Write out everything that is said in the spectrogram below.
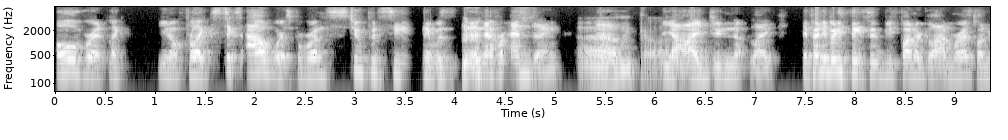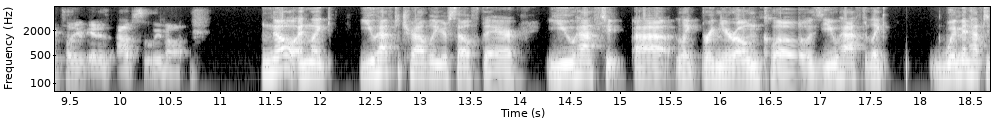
over it, like you know, for like six hours for one stupid scene. It was never ending. Oh Um, my God. Yeah, I do not like. If anybody thinks it'd be fun or glamorous, let me tell you, it is absolutely not. No, and like you have to travel yourself there. You have to uh like bring your own clothes. You have to like women have to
